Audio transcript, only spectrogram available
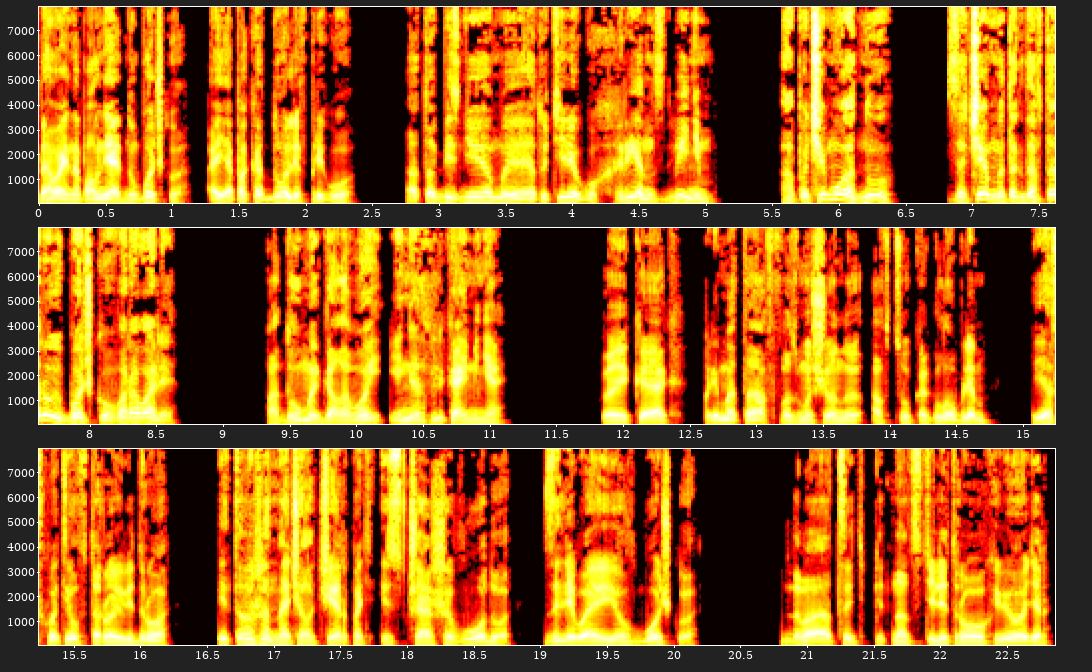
Давай наполняй одну бочку, а я пока доли впрягу. А то без нее мы эту телегу хрен сдвинем». «А почему одну? Зачем мы тогда вторую бочку воровали?» «Подумай головой и не отвлекай меня». Кое-как, примотав возмущенную овцу к оглоблям, я схватил второе ведро и тоже начал черпать из чаши воду, заливая ее в бочку. Двадцать пятнадцатилитровых ведер,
